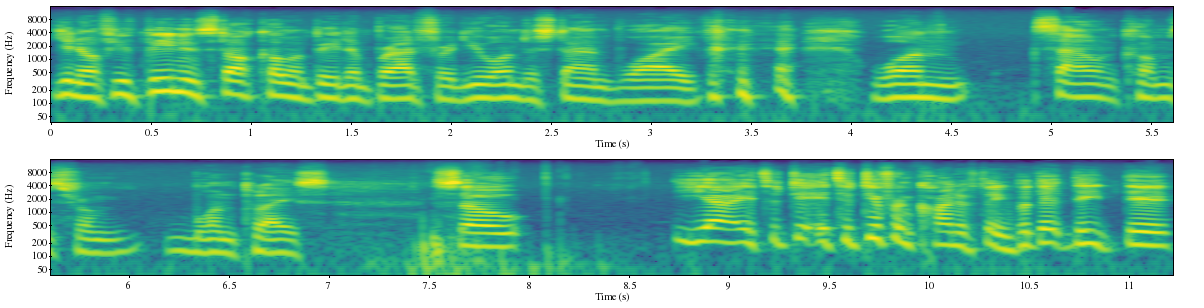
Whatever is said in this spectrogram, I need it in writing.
you know, if you've been in Stockholm and been in Bradford, you understand why one sound comes from one place. So, yeah, it's a it's a different kind of thing. But the the the,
